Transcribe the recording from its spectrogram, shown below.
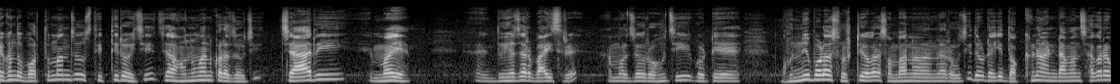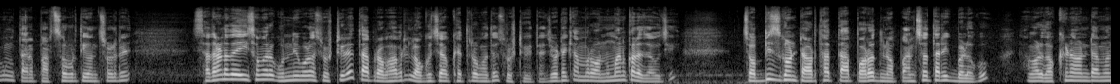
ଦେଖନ୍ତୁ ବର୍ତ୍ତମାନ ଯେଉଁ ସ୍ଥିତି ରହିଛି ଯାହା ଅନୁମାନ କରାଯାଉଛି ଚାରି ମେ ଦୁଇହଜାର ବାଇଶରେ ଆମର ଯେଉଁ ରହୁଛି ଗୋଟିଏ ଘୂର୍ଣ୍ଣିବଳ ସୃଷ୍ଟି ହେବାର ସମ୍ଭାବନା ରହୁଛି ଯେଉଁଟାକି ଦକ୍ଷିଣ ଆଣ୍ଡାମାନ ସାଗର ଏବଂ ତା'ର ପାର୍ଶ୍ୱବର୍ତ୍ତୀ ଅଞ୍ଚଳରେ ସାଧାରଣତଃ ଏହି ସମୟରେ ଘୂର୍ଣ୍ଣିବଳ ସୃଷ୍ଟିରେ ତା ପ୍ରଭାବରେ ଲଘୁଚାପ କ୍ଷେତ୍ର ମଧ୍ୟ ସୃଷ୍ଟି ହୋଇଥାଏ ଯେଉଁଟାକି ଆମର ଅନୁମାନ କରାଯାଉଛି ଚବିଶ ଘଣ୍ଟା ଅର୍ଥାৎ ତା ପରଦିନ ପାଞ୍ଚ ତାରିଖ ବେଳକୁ ଆମର ଦକ୍ଷିଣ ଆଣ୍ଡାମାନ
